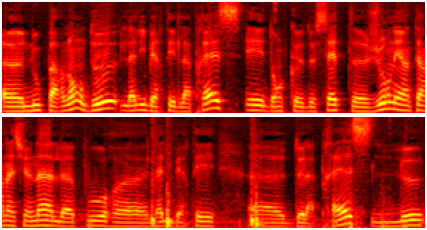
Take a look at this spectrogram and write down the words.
Euh, nous parlons de la liberté de la presse et donc de cette journée internationale pour euh, la liberté euh, de la presse. Le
